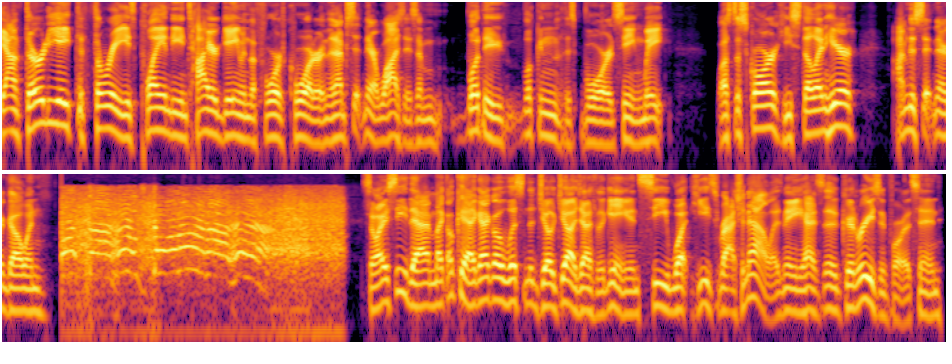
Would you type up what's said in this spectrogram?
down 38 to 3, is playing the entire game in the fourth quarter. And then I'm sitting there watching this. I'm looking, looking at this board, seeing, wait, what's the score? He's still in here? I'm just sitting there going, What the hell's going on out here? So I see that. I'm like, okay, I got to go listen to Joe Judge after the game and see what his rationale is. Maybe he has a good reason for this. And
